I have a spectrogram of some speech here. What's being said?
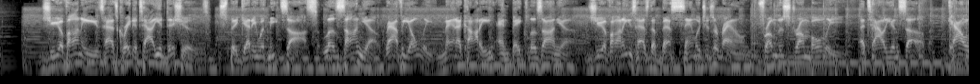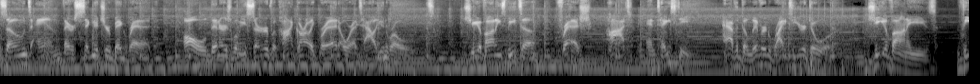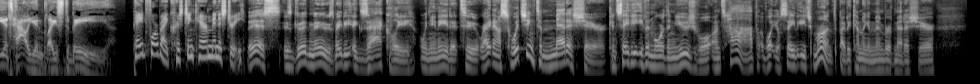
Giovanni's has great Italian dishes spaghetti with meat sauce, lasagna, ravioli, manicotti, and baked lasagna. Giovanni's has the best sandwiches around from the Stromboli, Italian sub, calzones, and their signature Big Red. All dinners will be served with hot garlic bread or Italian rolls. Giovanni's Pizza, fresh, hot, and tasty. Have it delivered right to your door. Giovanni's the Italian place to be. Paid for by Christian Care Ministry. This is good news, maybe exactly when you need it, too. Right now, switching to MediShare can save you even more than usual on top of what you'll save each month by becoming a member of MediShare.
